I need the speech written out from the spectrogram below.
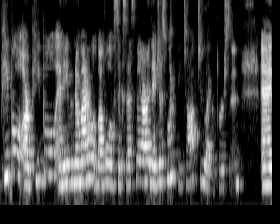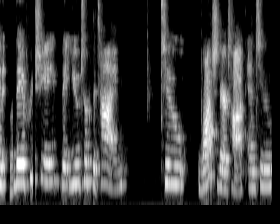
people are people, and even no matter what level of success they are, they just want to be talked to like a person. And they appreciate that you took the time to watch their talk and to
